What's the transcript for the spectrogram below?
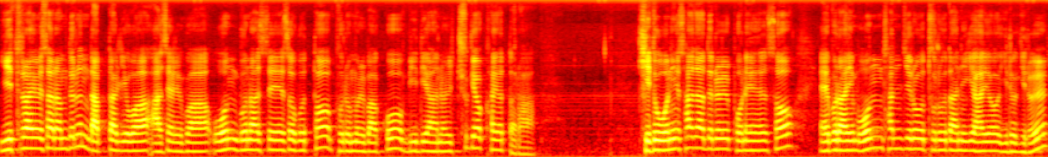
이스라엘 사람들은 납달리와 아셀과 온 문하세에서부터 부름을 받고 미디안을 추격하였더라. 기도원이 사자들을 보내서 에브라임 온 산지로 두루 다니게 하여 이르기를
